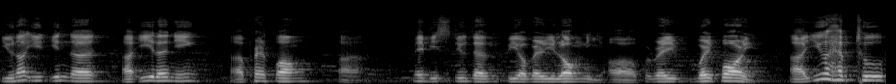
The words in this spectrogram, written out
You know, in, the e-learning platform, maybe students feel very lonely or very, very boring. Uh, you have to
